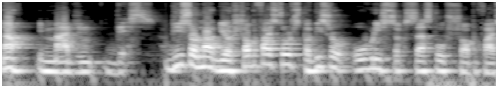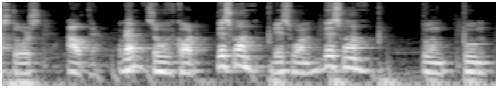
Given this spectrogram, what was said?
Now, imagine this. These are not your Shopify stores, but these are already successful Shopify stores out there, okay? So we've got this one, this one, this one, boom, boom,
